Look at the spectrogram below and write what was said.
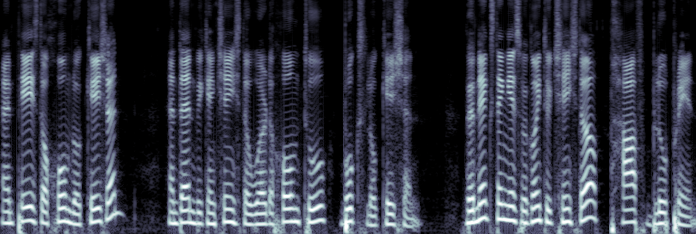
and paste the home location and then we can change the word home to books location. The next thing is we're going to change the path blueprint.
